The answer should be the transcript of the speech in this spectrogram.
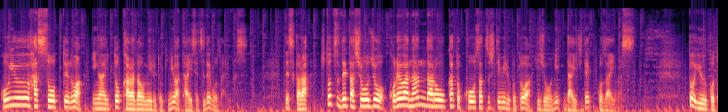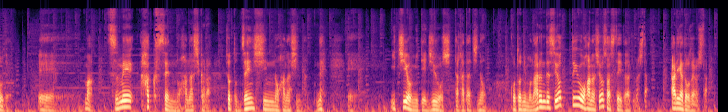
こういう発想っていうのは意外と体を見る時には大切でございます。ですから一つ出た症状これは何だろうかと考察してみることは非常に大事でございます。ということで、えー、まあ爪白線の話からちょっと全身の話になってね、えー、1を見て10を知った形のことにもなるんですよっていうお話をさせていただきました。ありがとうございました。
